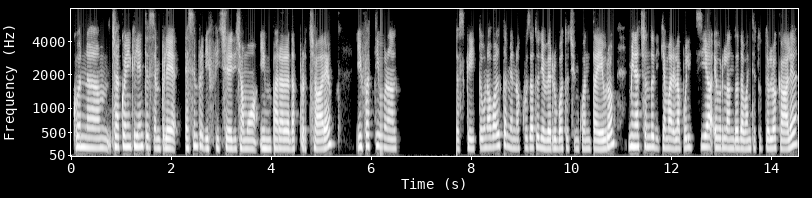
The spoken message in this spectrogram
con, ehm, cioè, con i clienti è sempre, è sempre difficile, diciamo, imparare ad approcciare. Infatti, un'altra ha scritto: Una volta mi hanno accusato di aver rubato 50 euro, minacciando di chiamare la polizia e urlando davanti a tutto il locale.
